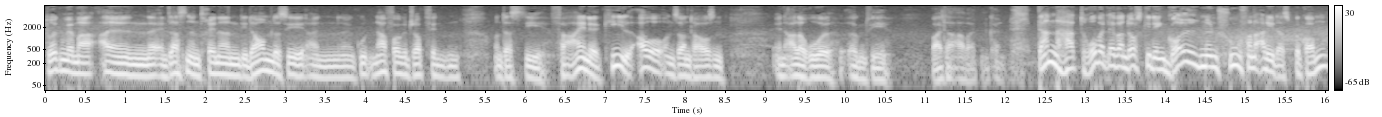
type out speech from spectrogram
drücken wir mal allen entlassenen Trainern die Daumen, dass sie einen guten Nachfolgejob finden und dass die Vereine Kiel, Aue und Sandhausen in aller Ruhe irgendwie weiterarbeiten können. Dann hat Robert Lewandowski den goldenen Schuh von Adidas bekommen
